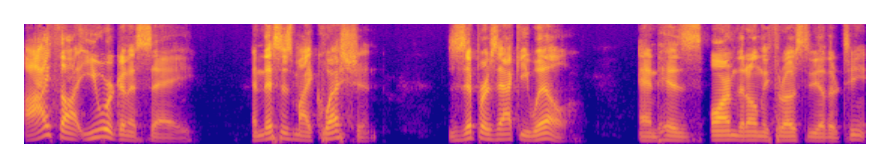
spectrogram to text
I thought you were going to say, and this is my question Zipper Zachy Will and his arm that only throws to the other team.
